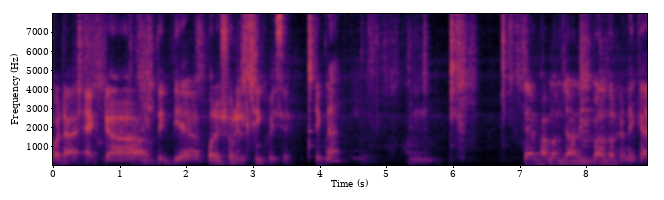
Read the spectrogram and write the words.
কয়টা একটা দিক দিয়ে পরে শরীর ঠিক হয়েছে ঠিক না? হুম। তাই আমি ভাবলাম যে আর ই করার দরকার নেই কে?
